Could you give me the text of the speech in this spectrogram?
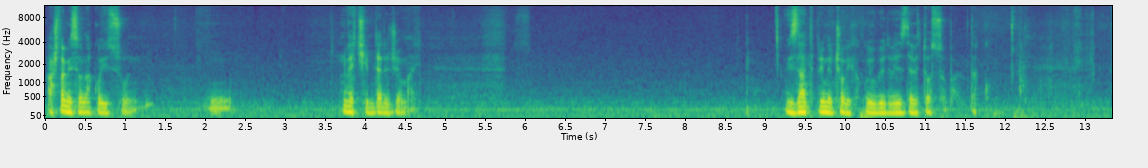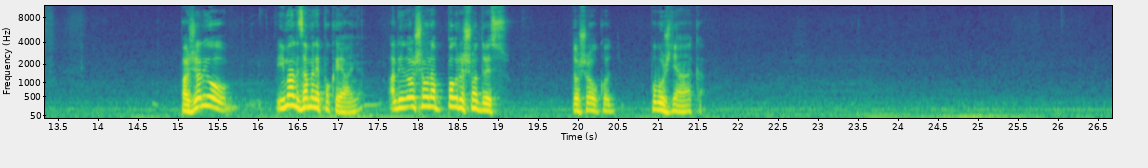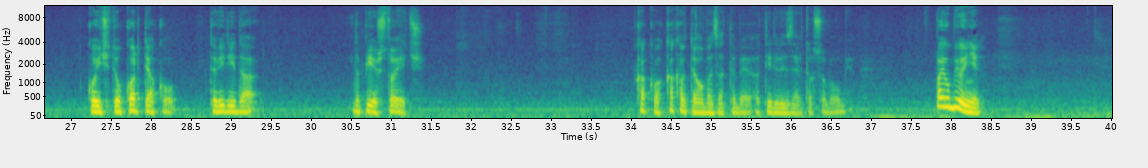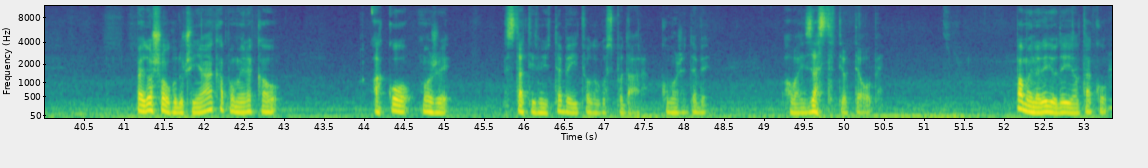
A šta misle na koji su u većim deređama? Vi znate primjer čovjeka koji je ubio 99 osoba. Tako. Pa želio, imali za mene pokajanja, ali je došao na pogrešnu adresu. Došao kod pobožnjaka. koji će te ukoriti ako te vidi da, da piješ stojeći. Kakva, kakav te oba za tebe, a ti 99 osoba ubio? Pa je ubio i njega. Pa je došao kod učinjaka, pa mu je rekao, ako može stati između tebe i tvoga gospodara, ko može tebe ovaj, zastati od te obe. Pa mu je naredio da je, tako,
